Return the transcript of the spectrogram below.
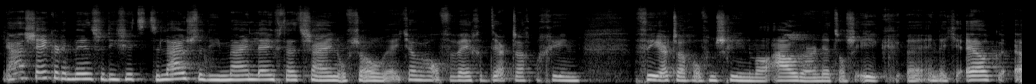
Ja, zeker de mensen die zitten te luisteren, die mijn leeftijd zijn of zo, weet je, halverwege 30, begin 40 of misschien wel ouder, net als ik. Uh, en dat je, elk, uh,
